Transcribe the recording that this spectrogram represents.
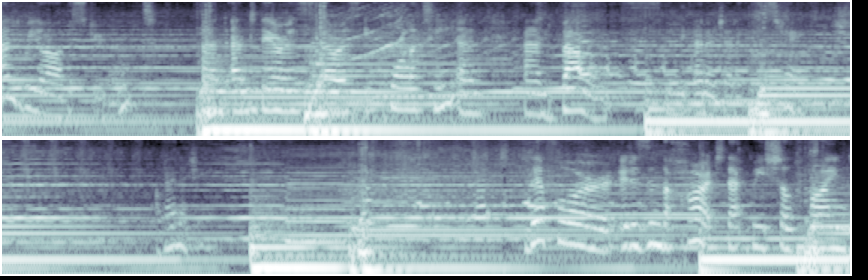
and we are the student, and and there is there is equality and and balance in the energetic Therefore, it is in the heart that we shall find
